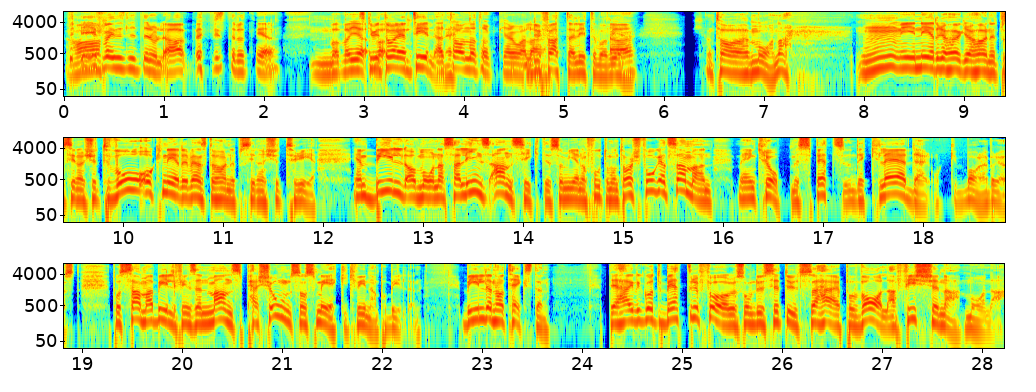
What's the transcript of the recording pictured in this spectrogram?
Det är faktiskt lite roligt. Ja, är det något mer? Vad- vad gör- Ska vi ta vad- en till? Ja, ta något om Carola. Du fattar lite vad vi Ja. är. Vi kan ta Mona. Mm, I nedre högra hörnet på sidan 22 och nedre vänstra hörnet på sidan 23. En bild av Mona Salins ansikte som genom fotomontage fogats samman med en kropp med spetsunderkläder och bara bröst. På samma bild finns en mansperson som smeker kvinnan på bilden. Bilden har texten “Det hade gått bättre för oss om du sett ut så här på valaffischerna, Mona”.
